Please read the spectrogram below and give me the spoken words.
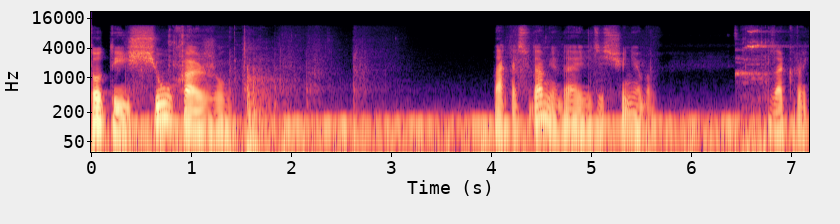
Что-то ищу, хожу. Так, а сюда мне, да? Я здесь еще не был. Закрой.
